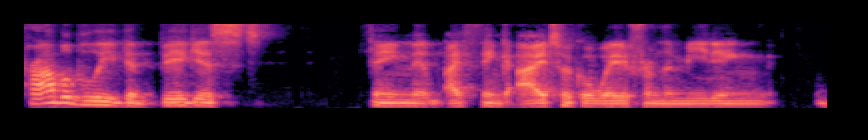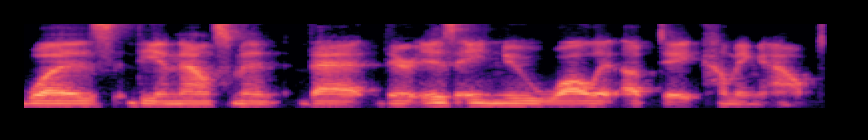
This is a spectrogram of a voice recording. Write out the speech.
probably the biggest thing that i think i took away from the meeting was the announcement that there is a new wallet update coming out.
